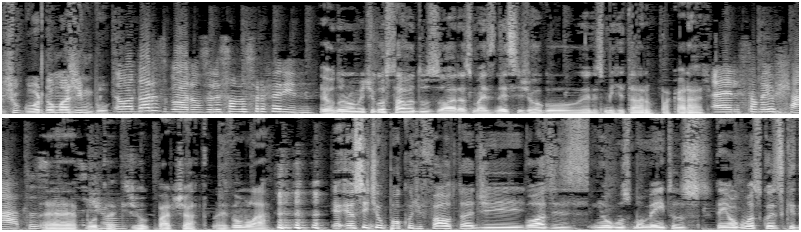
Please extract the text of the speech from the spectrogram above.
Bicho gordo é o Majin Buu. Eu adoro os Gorons, eles são meus preferidos. Eu normalmente gostava dos Horas, mas nesse jogo eles me irritaram pra caralho. É, eles são meio chatos, né? É, nesse puta, jogo. que jogo parte chato. Mas vamos lá. eu, eu senti um pouco de falta de vozes em alguns momentos. Tem algumas coisas que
